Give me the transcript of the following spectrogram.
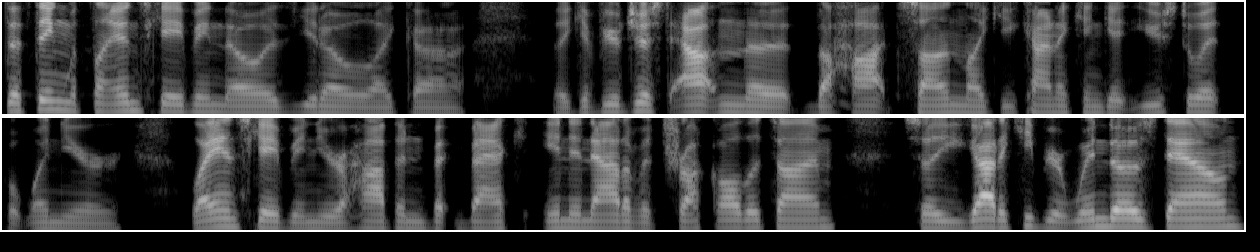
the thing with landscaping though is you know like uh like if you're just out in the the hot sun like you kind of can get used to it but when you're landscaping you're hopping b- back in and out of a truck all the time so you got to keep your windows down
